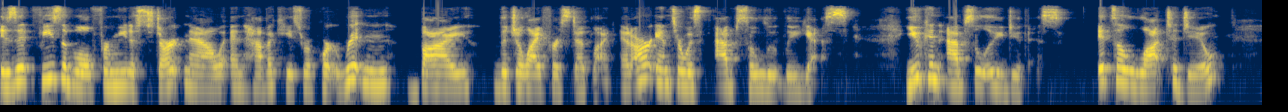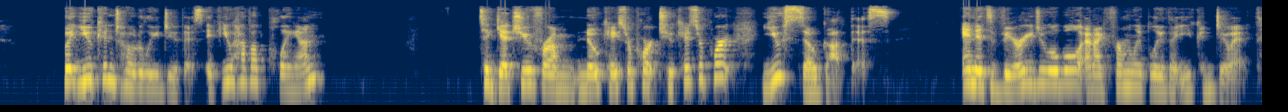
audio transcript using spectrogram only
is it feasible for me to start now and have a case report written by the July 1st deadline? And our answer was absolutely yes. You can absolutely do this. It's a lot to do, but you can totally do this. If you have a plan to get you from no case report to case report, you so got this. And it's very doable. And I firmly believe that you can do it.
